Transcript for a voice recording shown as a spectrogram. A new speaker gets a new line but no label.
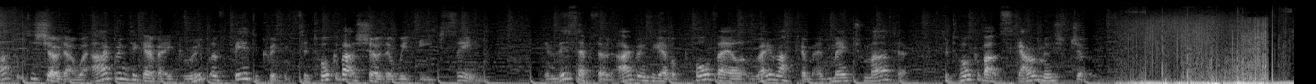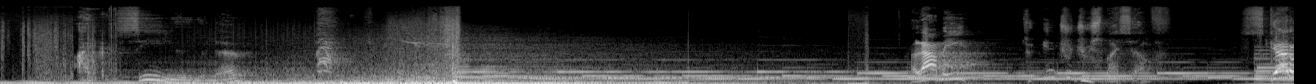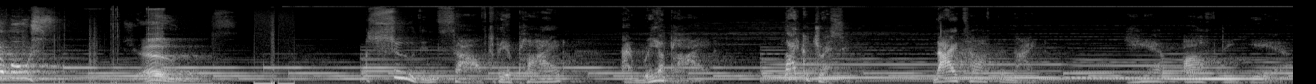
Welcome to Showdown, where I bring together a group of theatre critics to talk about a show that we've each seen. In this episode, I bring together Paul Vale, Ray Rackham, and May Tremata to talk about Scaramouche Jones.
I can see you, you know. Allow me to introduce myself. Scaramouche Jones. A soothing salve to be applied and reapplied, like a dressing, night after night, year after year.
